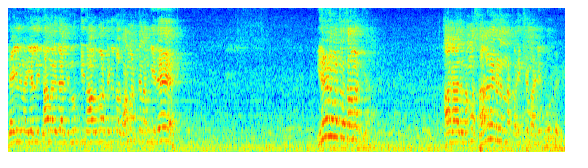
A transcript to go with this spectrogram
ಜೈಲಿನ ಎಲ್ಲಿ ಕಾಮರಿದೆ ಅಲ್ಲಿ ನುಗ್ಗಿ ನಾವು ತೆಗೆದುವ ಸಾಮರ್ಥ್ಯ ನಮಗಿದೆ. ಇದೇ ನಮ್ಮ ಹತ್ರ ಸಾಮರ್ಥ್ಯ. ಹಾಗಾದ್ರೆ ನಮ್ಮ ಸಾಧನೆಗಳನ್ನ ಪರೀಕ್ಷೆ ಮಾಡಲಿಕ್ಕೆ ಹೋಗಬೇಕು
